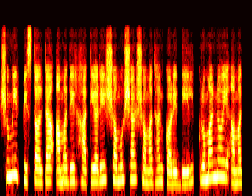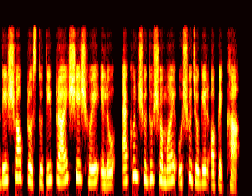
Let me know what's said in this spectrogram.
সুমির পিস্তলটা আমাদের হাতিয়ারের সমস্যার সমাধান করে দিল, ক্রমান্বয়ে আমাদের সব প্রস্তুতি প্রায় শেষ হয়ে এলো, এখন শুধু সময় ও সুযোগের অপেক্ষা।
